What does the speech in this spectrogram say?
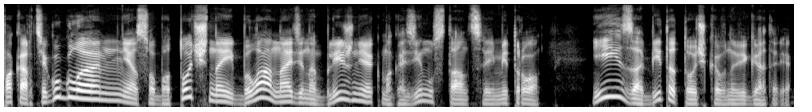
По карте Гугла, не особо точной, была найдена ближняя к магазину станция метро и забита точка в навигаторе.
